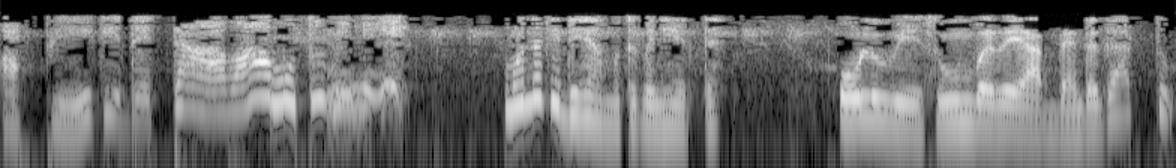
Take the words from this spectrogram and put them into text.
අපි ගෙදෙට්ට ආවා මුතු මිනිහෙක්. මොන විදිහ මුතු මිනිහෙක්ද? ඔළුවේ සුම්බරයක් බැඳගත්තු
